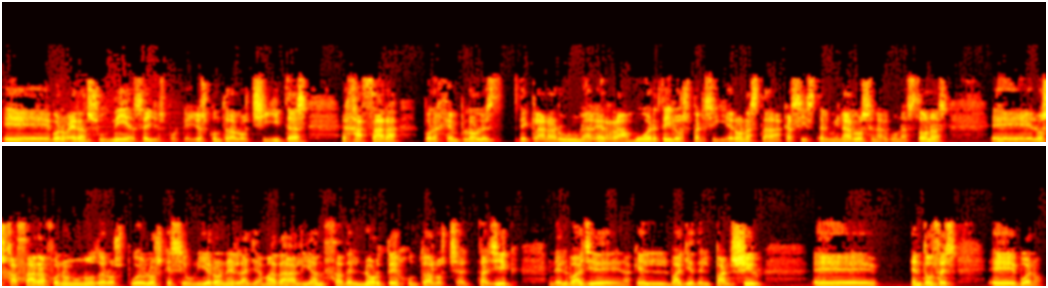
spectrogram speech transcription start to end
eh, bueno, eran suníes ellos, porque ellos contra los chiitas Hazara, por ejemplo, les declararon una guerra a muerte y los persiguieron hasta casi exterminarlos en algunas zonas. Eh, los Hazara fueron uno de los pueblos que se unieron en la llamada Alianza del Norte junto a los Tajik en el valle, en aquel valle del Panjshir. Eh, entonces, bueno,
